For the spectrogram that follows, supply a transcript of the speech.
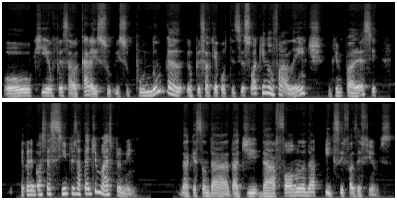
Ou que eu pensava, cara, isso, isso nunca eu pensava que ia acontecer. Só que no Valente, o que me parece, é que o negócio é simples até demais pra mim. Na questão da, da, da fórmula da Pixar fazer filmes.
